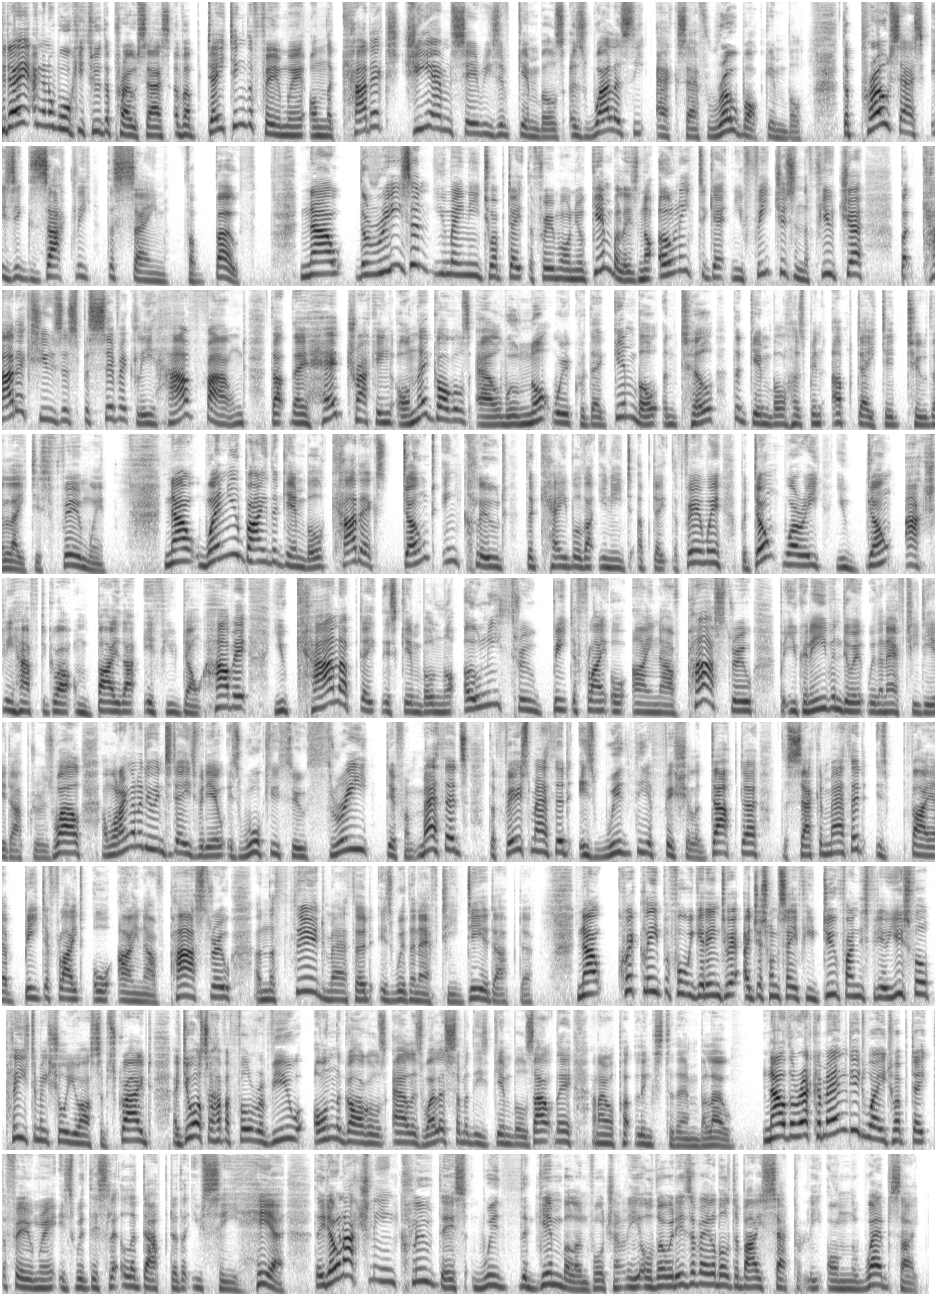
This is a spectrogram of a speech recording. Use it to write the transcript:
Today I'm going to walk you through the process of updating the firmware on the Caddx GM series of gimbals as well as the XF robot gimbal. The process is exactly the same for both. Now, the reason you may need to update the firmware on your gimbal is not only to get new features in the future, but Caddx users specifically have found that their head tracking on their Goggles L will not work with their gimbal until the gimbal has been updated to the latest firmware. Now, when you buy the gimbal, Caddx don't include the cable that you need to update the firmware, but don't worry, you don't actually have to go out and buy that if you don't have it. You can update this gimbal not only through Betaflight or iNav pass-through, but you can even do it with an FTDI adapter as well. And what I'm going to do in today's video is walk you through three different methods. The first method is with the official adapter. The second method is via Betaflight or iNav pass-through, and the third method is with an FTDI adapter. Now, quickly, before we get into it, I just want to say if you do find this video useful, please do make sure you are subscribed. I do also have a full review on the Goggles L as well as some of these gimbals out there, and I will put links to them below. Now, the recommended way to update the firmware is with this little adapter that you see here. They don't actually include this with the gimbal, unfortunately, although it is available to buy separately on the website.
